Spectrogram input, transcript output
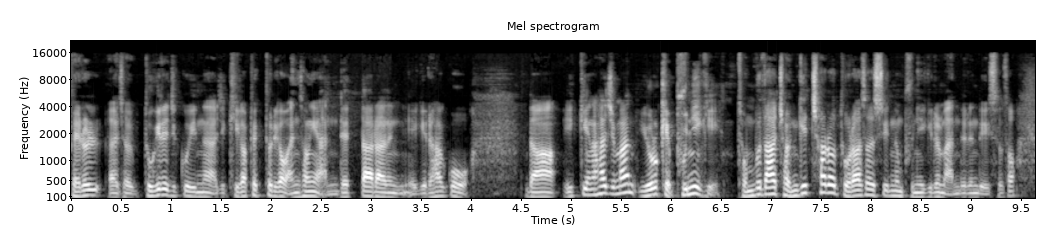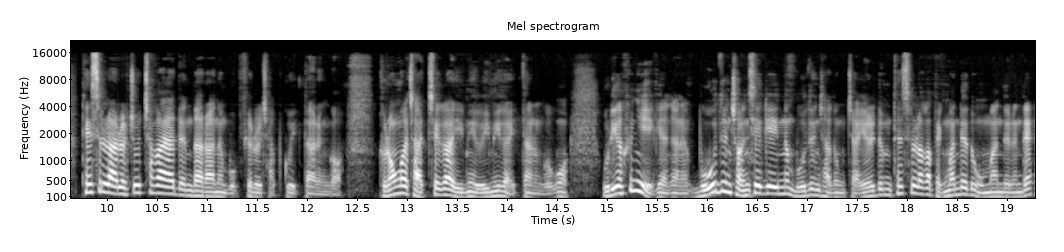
베를 아, 저 독일에 짓고 있는 아직 기가 팩토리가 완성이 안 됐다라는 얘기를 하고 나 있기는 하지만 이렇게 분위기 전부 다 전기차로 돌아설 수 있는 분위기를 만드는 데 있어서 테슬라를 쫓아가야 된다라는 목표를 잡고 있다는 거. 그런 거 자체가 이미 의미가 있다는 거고 우리가 흔히 얘기하잖아요. 모든 전 세계에 있는 모든 자동차 예를 들면 테슬라가 100만 대도 못 만드는데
